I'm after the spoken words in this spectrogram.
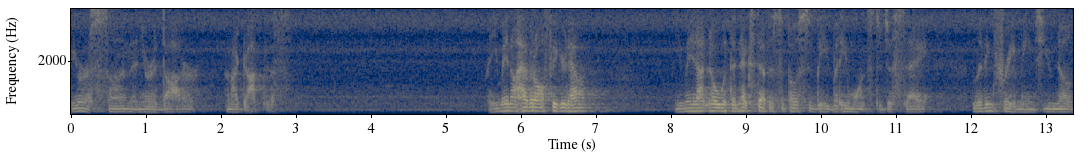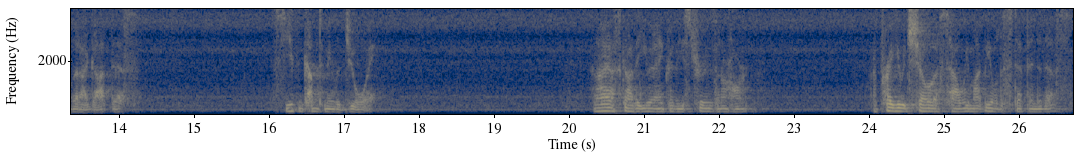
you're a son and you're a daughter, and I got this. You may not have it all figured out. You may not know what the next step is supposed to be, but he wants to just say, living free means you know that I got this. So you can come to me with joy. And I ask God that you would anchor these truths in our heart. I pray you would show us how we might be able to step into this.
